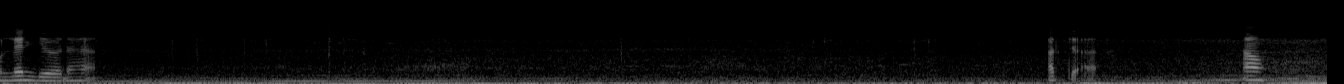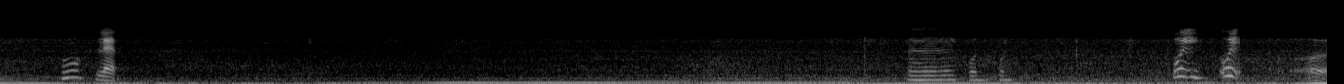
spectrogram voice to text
คนเล่นเยอะนะฮะอาจจะ เอาโอ้แหลกเอ้ยคนคนอุ้ยอุ้ยเออ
